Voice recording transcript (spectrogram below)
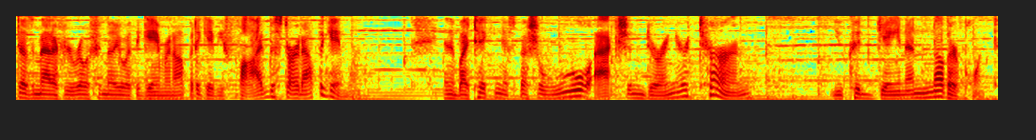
doesn't matter if you're really familiar with the game or not, but it gave you five to start out the game with and then by taking a special rule action during your turn, you could gain another point.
